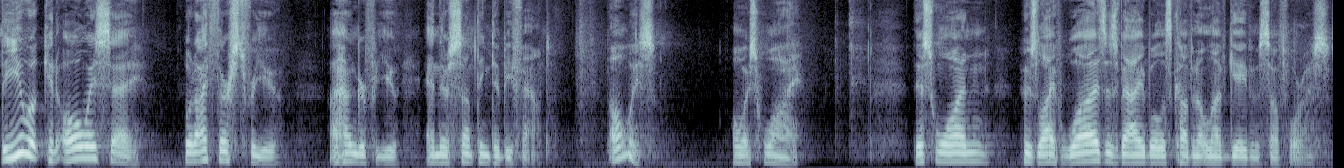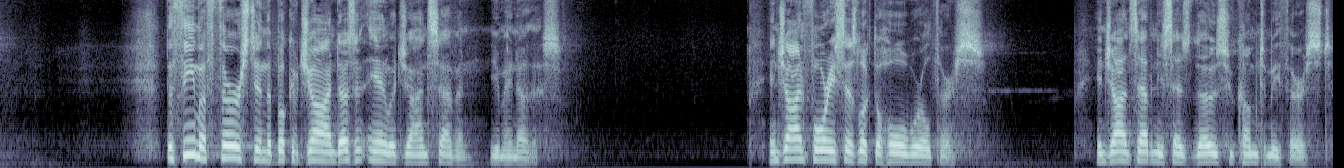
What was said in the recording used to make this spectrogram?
that you can always say, Lord, I thirst for you, I hunger for you, and there's something to be found. Always. Always. Why? This one whose life was as valuable as covenant love gave himself for us. The theme of thirst in the book of John doesn't end with John 7. You may know this. In John 4, he says, Look, the whole world thirsts. In John 7, he says, Those who come to me thirst.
